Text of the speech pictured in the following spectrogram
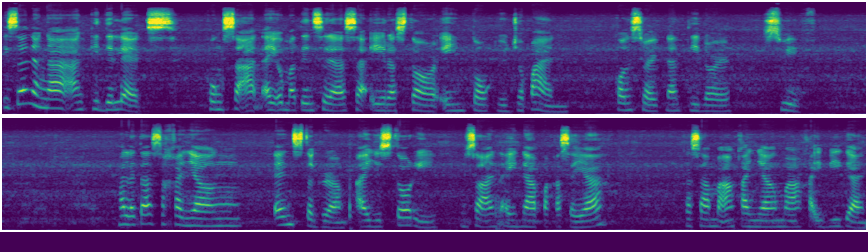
na nga ang Kidilex kung saan ay umatin sila sa Era Store in Tokyo, Japan, concert ng Taylor Swift. Halata sa kanyang Instagram IG story kung saan ay napakasaya kasama ang kanyang mga kaibigan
